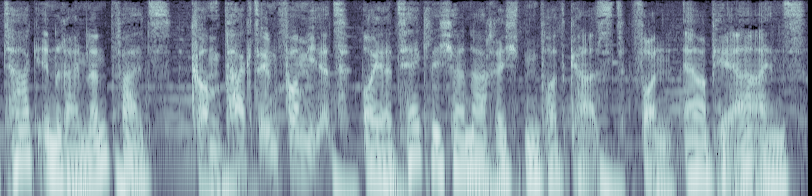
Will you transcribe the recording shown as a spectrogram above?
Tag in Rheinland-Pfalz. Kompakt informiert. Euer täglicher Nachrichtenpodcast von RPR1.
